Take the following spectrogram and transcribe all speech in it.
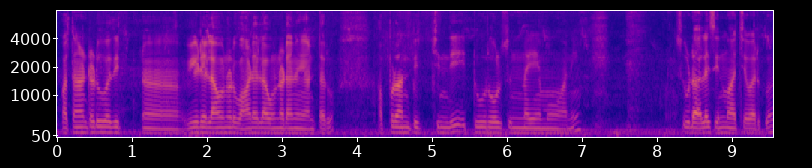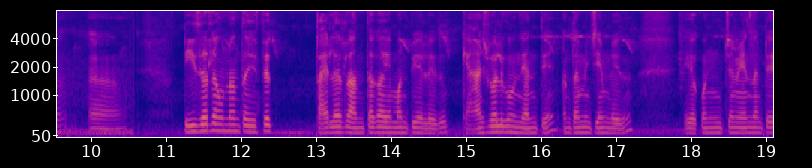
ఒక అతను అంటాడు అది వీడెలా వీడు ఎలా ఉన్నాడు వాడు ఎలా ఉన్నాడు అని అంటారు. అప్పుడు అనిపించింది టూ రోల్స్ ఉన్నాయేమో అని. చూడాలి సినిమా వచ్చే వరకు. టీజర్లో ఉన్నంత ఎఫెక్ట్ ట్రైలర్లో అంతగా ఏమనిపించలేదు క్యాజువల్గా ఉంది అంతే. అంతకుమించి ఏం లేదు. ఇక కొంచెం ఏంటంటే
